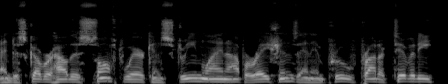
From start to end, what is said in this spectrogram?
and discover how this software can streamline operations and improve productivity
